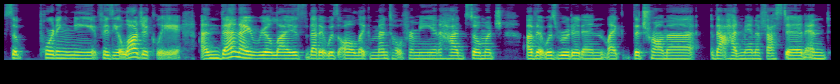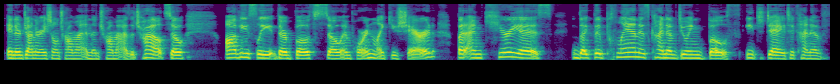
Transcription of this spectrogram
supporting me physiologically. And then I realized that it was all like mental for me, and had so much of it was rooted in like the trauma that had manifested and intergenerational trauma and then trauma as a child. So, obviously, they're both so important, like you shared. But I'm curious like the plan is kind of doing both each day to kind of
